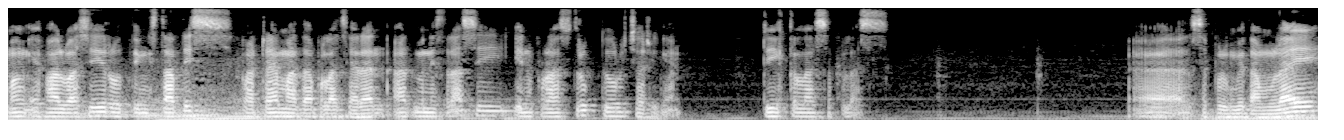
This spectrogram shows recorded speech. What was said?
Mengevaluasi routing statis pada mata pelajaran administrasi infrastruktur jaringan Di kelas 11 Eh, sebelum kita mulai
